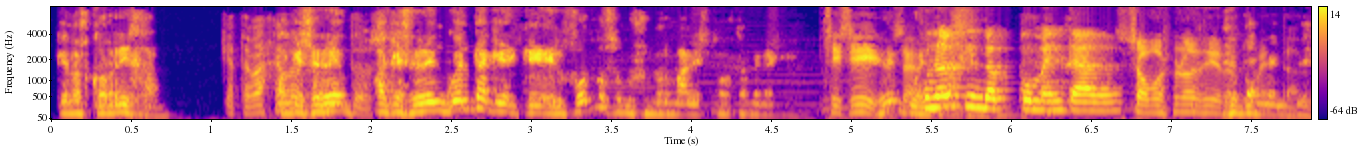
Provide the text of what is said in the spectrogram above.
Que nos corrijan. Que te bajen los se den, para que se den cuenta que, que el fondo somos normales todos también aquí. Sí, sí. o sea, Unos indocumentados. somos unos indocumentados.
